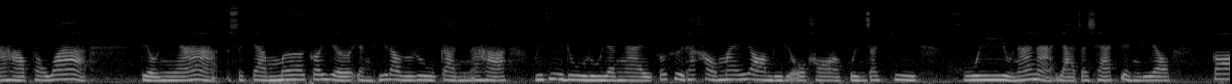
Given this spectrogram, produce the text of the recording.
นะคะ เพราะว่าเดี๋ยวนี้สแกมเมอร์ก็เยอะอย่างที่เรารู้กันนะคะ วิธีดูดูยังไงก็คือถ้าเขาไม่ยอมวิดีโอคอลคุณสักทีคุยอยู่หนั่นน่ะอยากจะแชทอย่างเดียว ก็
